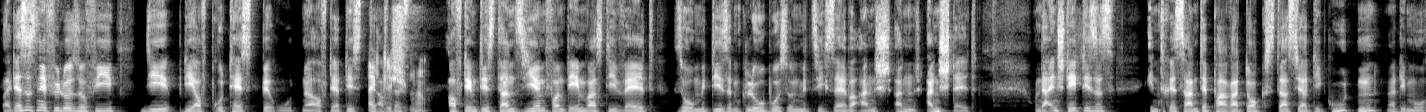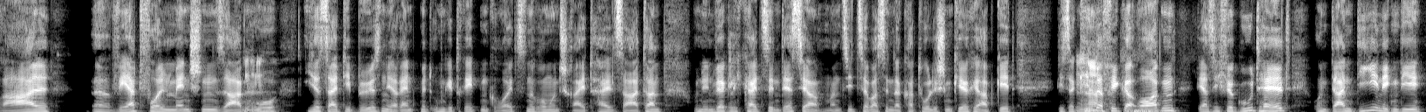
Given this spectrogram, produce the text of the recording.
Weil das ist eine Philosophie, die, die auf Protest beruht, ne? auf, der Dist auf, das, ja. auf dem Distanzieren von dem, was die Welt so mit diesem Globus und mit sich selber an, an, anstellt. Und da entsteht dieses interessante Paradox, dass ja die Guten, ne, die Moral, äh, wertvollen Menschen sagen, mhm. oh, ihr seid die Bösen, ihr rennt mit umgedrehten Kreuzen rum und schreit Heil Satan. Und in Wirklichkeit sind das ja, man sieht ja, was in der katholischen Kirche abgeht, dieser Kinderfickerorden, der sich für gut hält und dann diejenigen, die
